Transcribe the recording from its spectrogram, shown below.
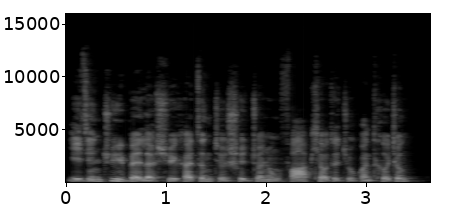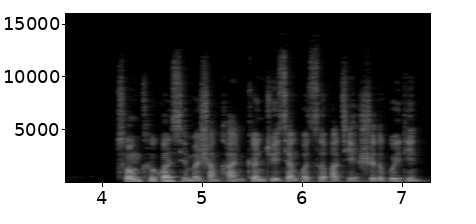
已经具备了虚开增值税专用发票的主观特征。从客观行为上看，根据相关司法解释的规定，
